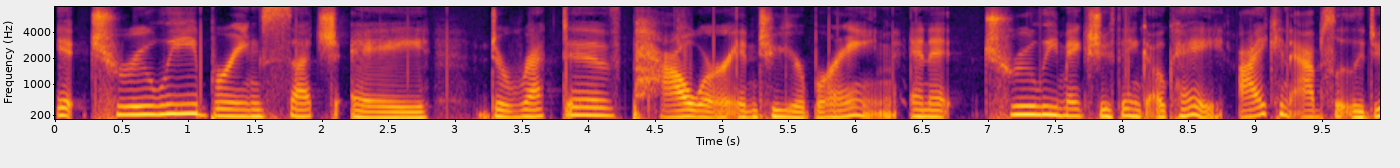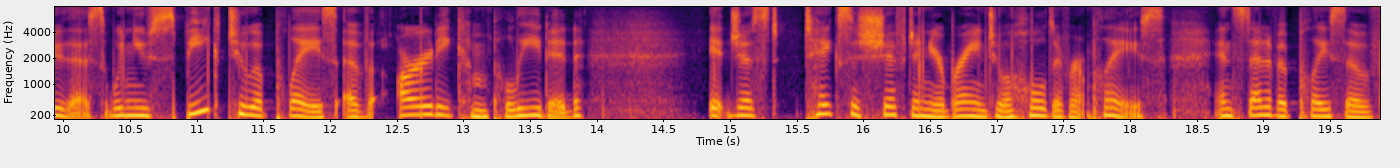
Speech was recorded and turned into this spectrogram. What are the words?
it truly brings such a directive power into your brain and it truly makes you think, okay, I can absolutely do this. When you speak to a place of already completed, it just takes a shift in your brain to a whole different place instead of a place of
